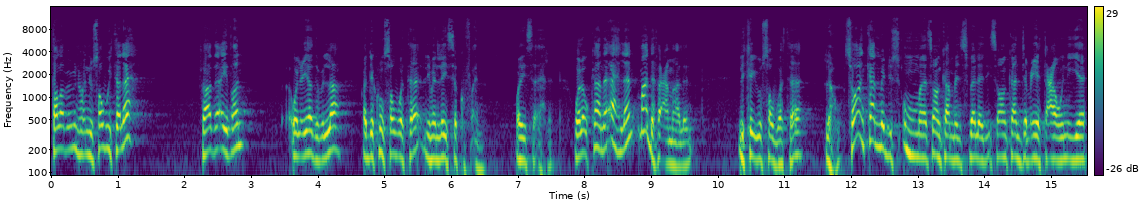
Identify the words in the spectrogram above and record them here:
طلب منه أن يصوت له فهذا أيضا والعياذ بالله قد يكون صوت لمن ليس كفءا وليس أهلا. ولو كان أهلا ما دفع مالا لكي يصوت له. سواء كان مجلس أمة سواء كان مجلس بلدي سواء كان جمعية تعاونية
